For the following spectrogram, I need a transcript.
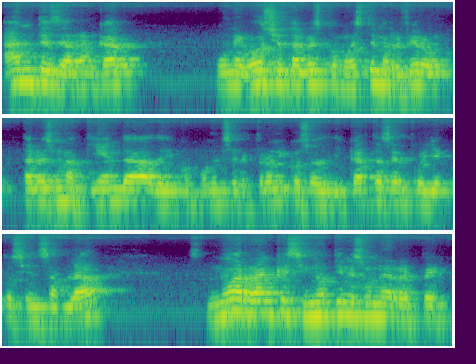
antes de arrancar un negocio, tal vez como este, me refiero, tal vez una tienda de componentes electrónicos o dedicarte a hacer proyectos y ensamblar, no arranques si no tienes un RP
